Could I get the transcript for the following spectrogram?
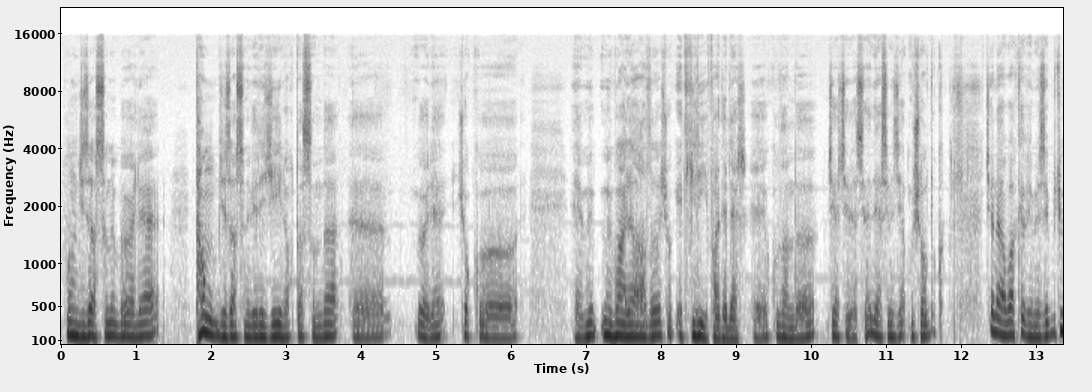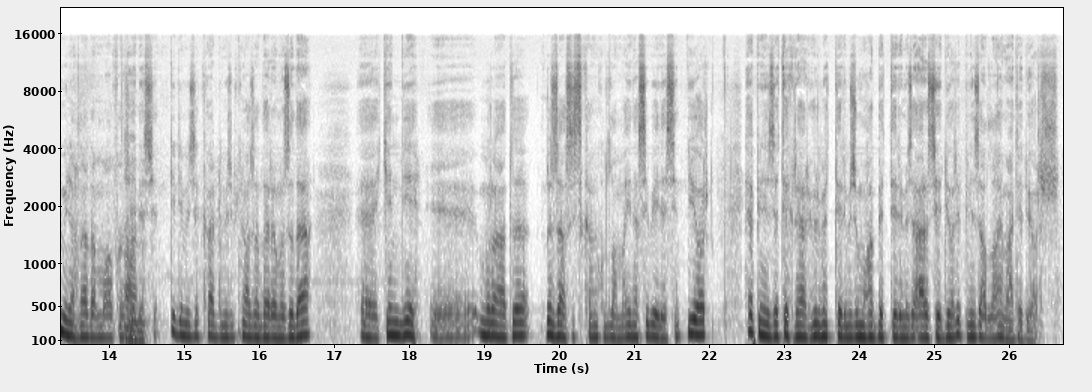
bunun cezasını böyle tam cezasını vereceği noktasında e, böyle çok e, mübalağalı, çok etkili ifadeler e, kullandığı çerçevesinde dersimizi yapmış olduk. Cenab-ı Hak hepimizi bütün günahlardan muhafaza Amin. eylesin. Dilimizi, kalbimizi, bütün azalarımızı da e, kendi e, muradı, rızası istikamı kullanmayı nasip eylesin diyor. Hepinize tekrar hürmetlerimizi, muhabbetlerimizi arz ediyor. Hepinize Allah'a emanet ediyoruz.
